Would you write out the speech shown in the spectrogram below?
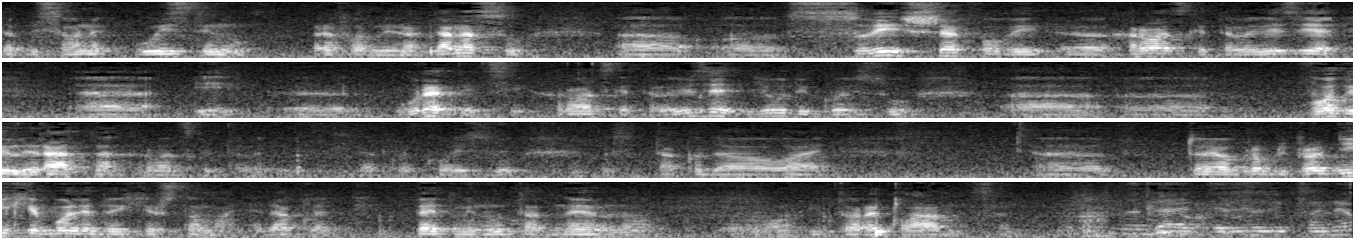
da bi se one uistinu reformirali. Danas su uh, uh, svi šefovi uh, Hrvatske televizije i urednici Hrvatske televizije ljudi koji su vodili rat na Hrvatskoj televiziji. Dakle, koji su, tako da ovaj to je ogromni broj. Njih je bolje da ih je što manje. Dakle, pet minuta dnevno i to reklamu No dajte ljudi, pa ne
